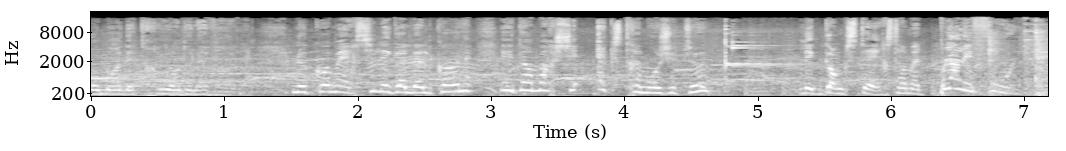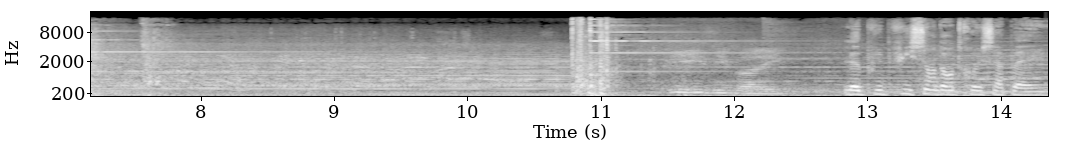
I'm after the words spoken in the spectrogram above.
Au moins des truands de la ville, le commerce illégal d'alcool est un marché extrêmement juteux. Les gangsters s'en mettent plein les foules. Le plus puissant d'entre eux s'appelle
